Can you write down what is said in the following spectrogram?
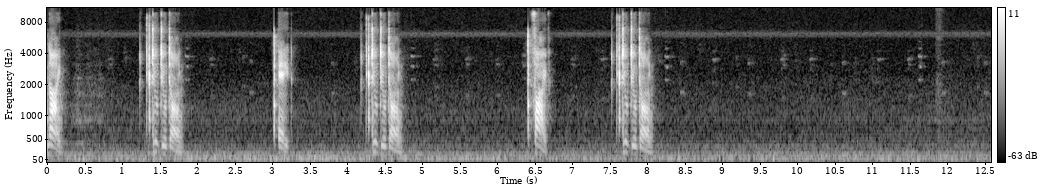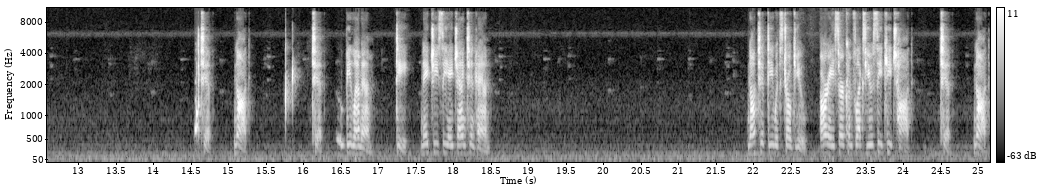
Nine. Do do don. Do do don. Five. Do do don. Tip. Not. Tip. Bilam M. D. Nate GCH Angton Han. Not tip D with stroke U. RA circumflex UC key chod. Tip. Not.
